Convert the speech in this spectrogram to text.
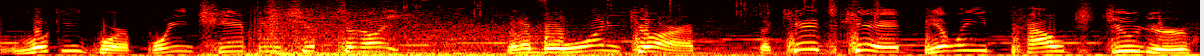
and looking for a point championship tonight. The number one car, the kid's kid, Billy Pauch Jr.,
